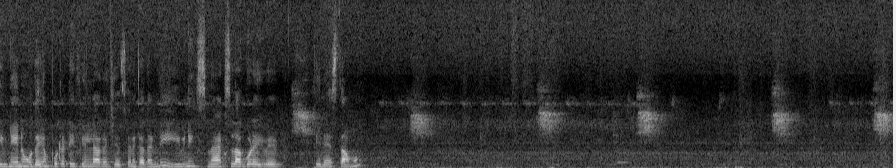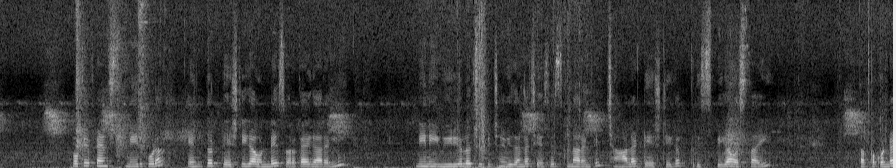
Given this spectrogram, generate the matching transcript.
ఇవి నేను ఉదయం పూట టిఫిన్ లాగా చేశాను కదండి. ఈవినింగ్ స్నాక్స్ లాగా కూడా ఇవే తినేస్తాము. ఓకే ఫ్రెండ్స్ మీరు కూడా ఎంతో టేస్టీగా ఉండే సొరకాయ గారెల్ని నేను ఈ వీడియోలో చూపించిన విధంగా చేసేసుకున్నారంటే చాలా టేస్టీగా క్రిస్పీగా వస్తాయి. తప్పకుండా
